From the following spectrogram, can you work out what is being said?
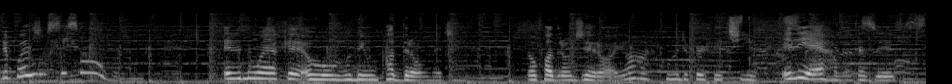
depois se salva. Ele não é aquele, ou, nenhum padrão, né? De, é o padrão de herói, ah, como ele é perfeitinho. Ele erra muitas vezes,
